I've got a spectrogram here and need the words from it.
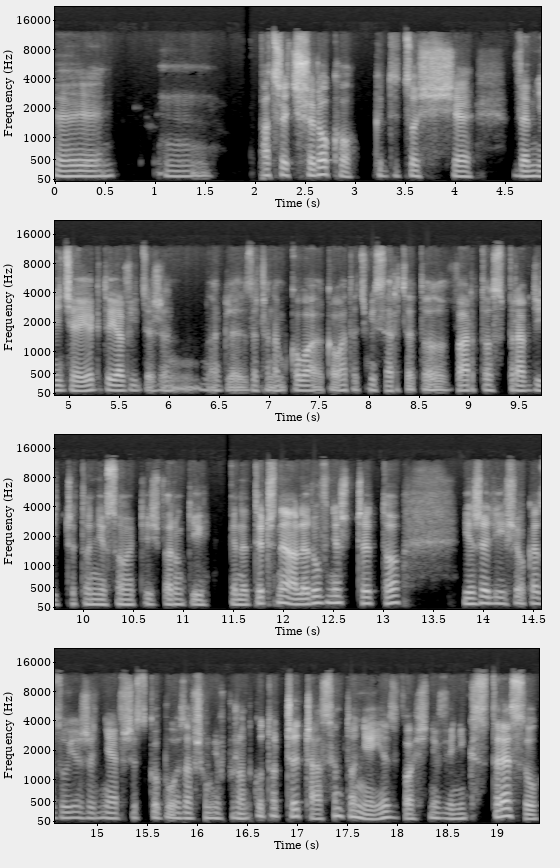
mm, patrzeć szeroko, gdy coś się we mnie dzieje, gdy ja widzę, że nagle zaczynam koła, kołatać mi serce, to warto sprawdzić, czy to nie są jakieś warunki genetyczne, ale również czy to, jeżeli się okazuje, że nie wszystko było zawsze u mnie w porządku, to czy czasem to nie jest właśnie wynik stresu.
